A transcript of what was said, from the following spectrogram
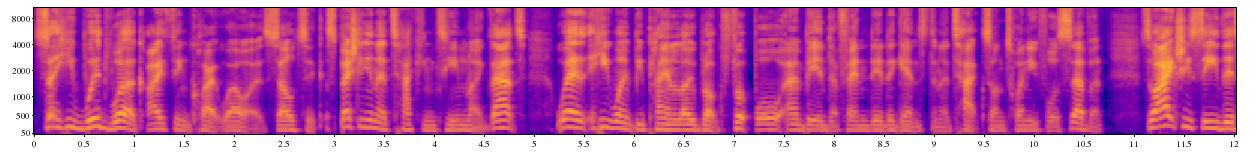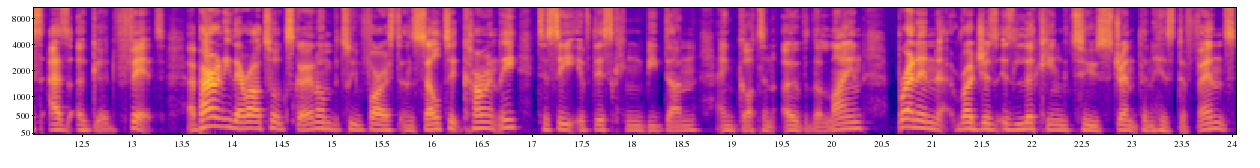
So he would work, I think, quite well at Celtic, especially in an attacking team like that, where he won't be playing low block football and being defended against an attacks on 24 7. So I actually see this as a good fit. Apparently, there are talks going on between Forest and Celtic currently to see if this can be done and gotten over the line. Brendan Rodgers is looking to strengthen his defense.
